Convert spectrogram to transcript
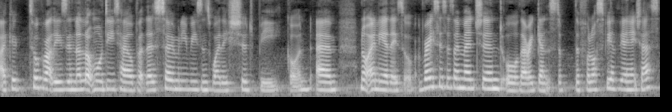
I could talk about these in a lot more detail, but there's so many reasons why they should be gone. Um, not only are they sort of racist, as I mentioned, or they're against the, the philosophy of the NHS,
